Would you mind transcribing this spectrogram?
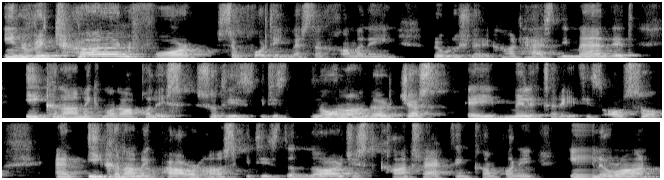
In return for supporting Mr. Khamenei, Revolutionary Guard has demanded economic monopolies. So it is, it is no longer just a military, it is also an economic powerhouse. It is the largest contracting company in Iran.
